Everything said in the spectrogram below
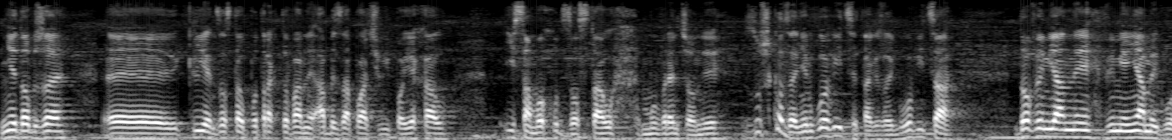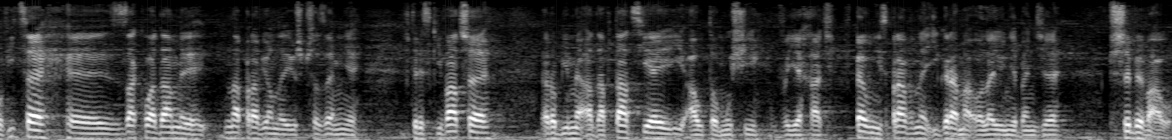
niedobrze. e, Klient został potraktowany, aby zapłacił i pojechał. I samochód został mu wręczony z uszkodzeniem głowicy. Także głowica do wymiany, wymieniamy głowicę, e, zakładamy naprawione już przeze mnie wtryskiwacze, robimy adaptację i auto musi wyjechać w pełni sprawne i grama oleju nie będzie przybywało.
